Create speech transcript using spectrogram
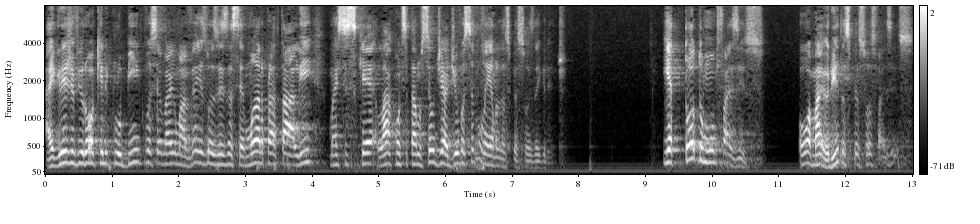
A igreja virou aquele clubinho que você vai uma vez, duas vezes na semana para estar ali, mas se esquece, lá quando você está no seu dia a dia, você não lembra das pessoas da igreja. E é todo mundo faz isso. Ou a maioria das pessoas faz isso.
